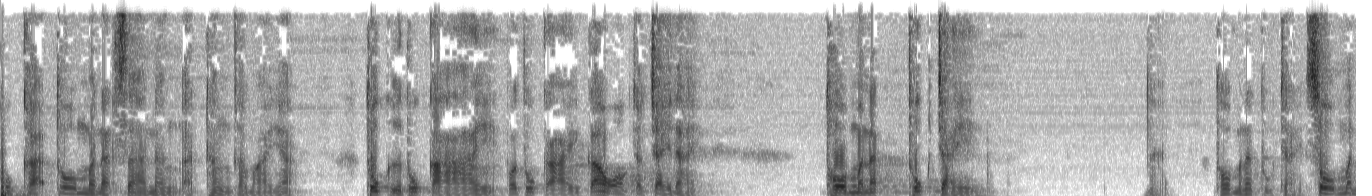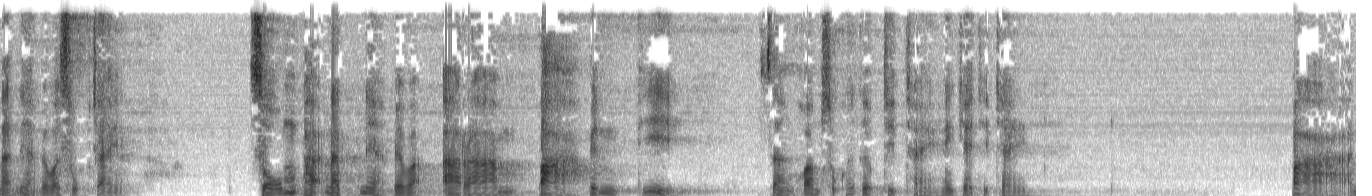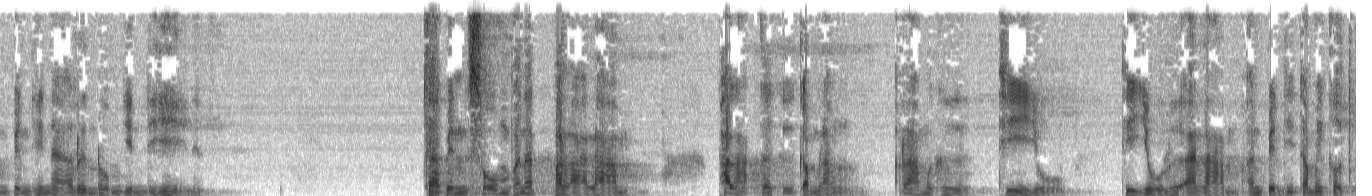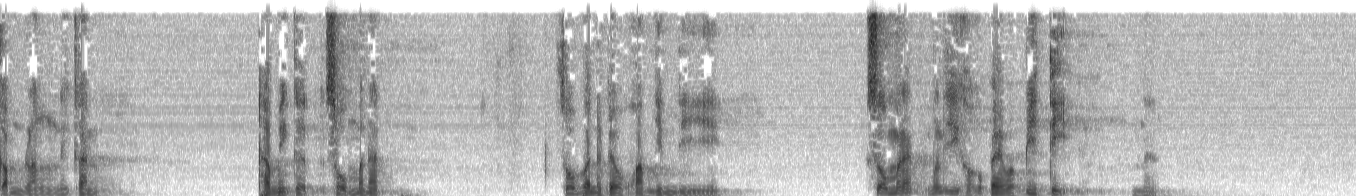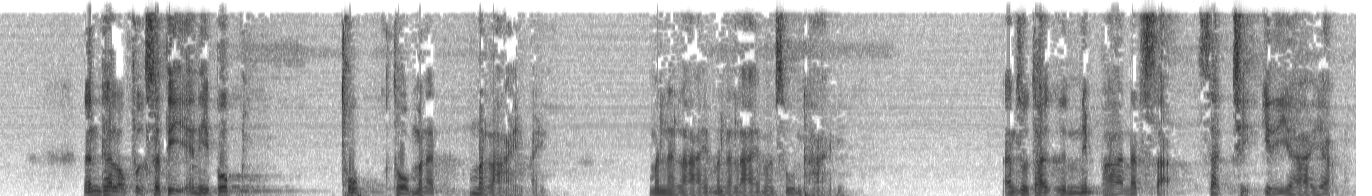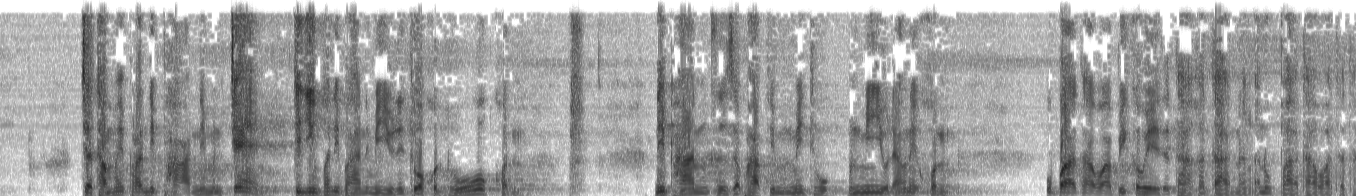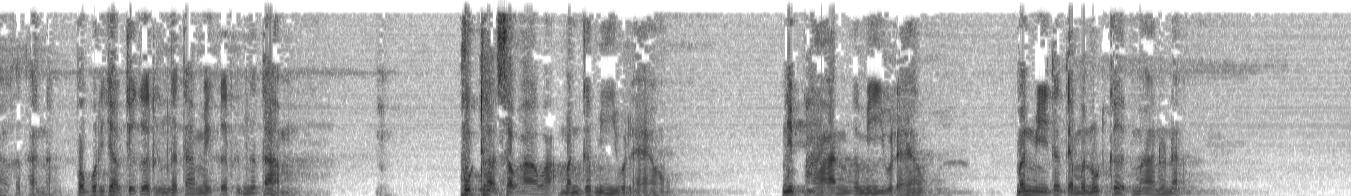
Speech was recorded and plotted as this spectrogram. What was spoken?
ทุกขะโทมนัสสานังอัตถังขมายะ ทุกคือทุกกายพอทุกกายก้าวออกจากใจได้ โทมนัสทุกใจนะโทมนัสทุกใจ โสมนัสเนี่ยแปลว่าสุขใจ โสมพระนัตเนี่ยแปลว่า อารามป่าเป็นที่สร้างความสุขให้เกิดจิตใจ ให้แก่จิตใจ ป่าอันเป็นที่น่ารื่นรมยินดีเนี่ยถ้าเป็นโสมพนัตพลารามพละก็คือกำลังรามก็คือที่อยู่ที่อยู่หรืออาราม อันเป็นที่ทำให้เกิดกำลังในการทำให้เกิดโสมนัส สมนัสแปลว่าความยินดี สมนัสบางทีเขาก็แปลว่าปีตินะนั้นถ้าเราฝึกสติ อันนี้ปุ๊บทุกโทมนัสมันลายไป มันละลาย มันละลาย มันสูญหาย อันสุดท้ายคือนิพพานัสสะสัจจิกิริยายะ จะทำให้พระนิพพานนี่มันแจ้ง จริงๆพระนิพพานมีอยู่ในตัวคนทุกคน นิพพานคือสภาพที่มันไม่ทุกข์มันมีอยู่แล้วในคน อุปาทาวาพิกเวตถาคตานัง อนุปาทาวาตถาคตานังพระพุทธเจ้าจะเกิดขึ้นก็ตามไม่เกิดขึ้นก็ตาม พุทธสภาวะมันก็มีอยู่แล้ว นิพพานก็มีอยู่แล้ว มันมีตั้งแต่มนุษย์เกิดมานั่นน่ะ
